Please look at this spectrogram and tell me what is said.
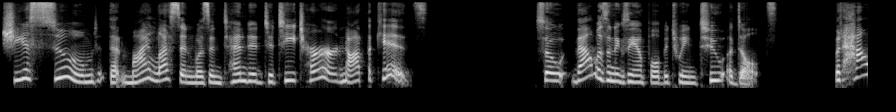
she assumed that my lesson was intended to teach her, not the kids. So that was an example between two adults. But how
